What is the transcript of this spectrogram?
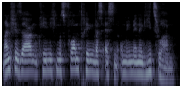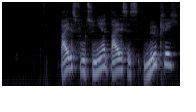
Manche sagen, okay, ich muss vorm Training was essen, um eben Energie zu haben. Beides funktioniert, beides ist möglich.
